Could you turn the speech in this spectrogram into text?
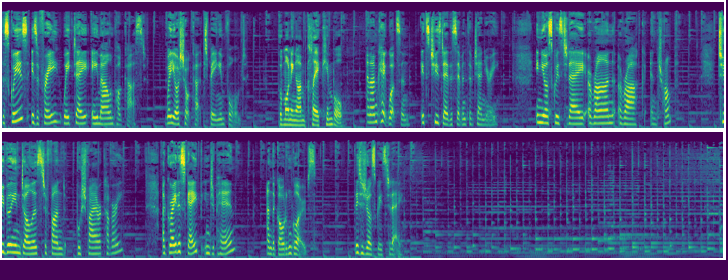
The Squiz is a free weekday email and podcast. We're your shortcut to being informed. Good morning, I'm Claire Kimball. And I'm Kate Watson. It's Tuesday, the 7th of January. In your Squiz today, Iran, Iraq, and Trump. $2 billion to fund bushfire recovery. A great escape in Japan. And the Golden Globes. This is your Squiz today.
